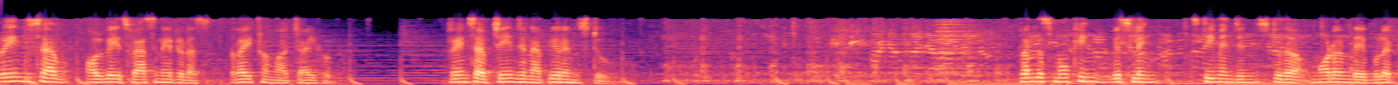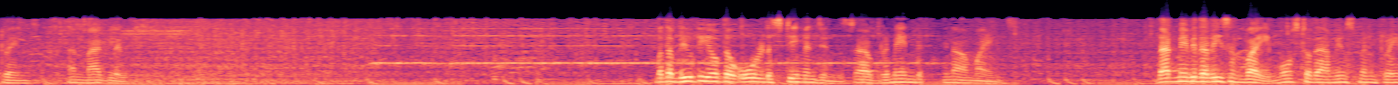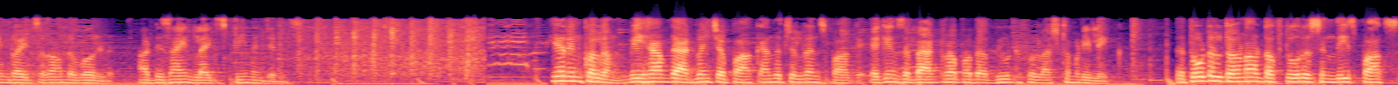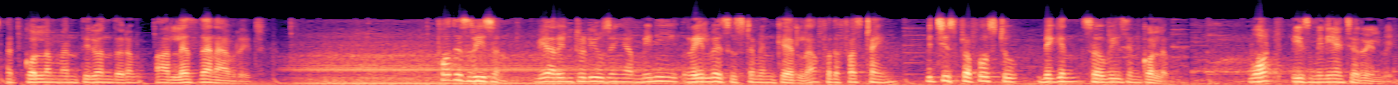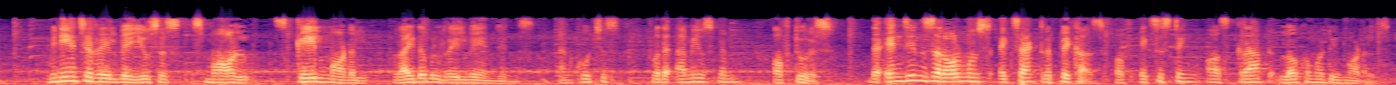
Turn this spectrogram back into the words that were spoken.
Trains have always fascinated us right from our childhood. Trains have changed in appearance too. From the smoking, whistling steam engines to the modern day bullet trains and maglev. But the beauty of the old steam engines have remained in our minds. That may be the reason why most of the amusement train rides around the world are designed like steam engines. Here in Kollam, we have the adventure park and the children's park against the backdrop of the beautiful Ashtamudi lake. The total turnout of tourists in these parks at Kollam and Thiruvananthapuram are less than average. For this reason, we are introducing a mini railway system in Kerala for the first time, which is proposed to begin service in Kollam. What is miniature railway? Miniature railway uses small scale model rideable railway engines and coaches for the amusement of tourists. The engines are almost exact replicas of existing or scrapped locomotive models.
